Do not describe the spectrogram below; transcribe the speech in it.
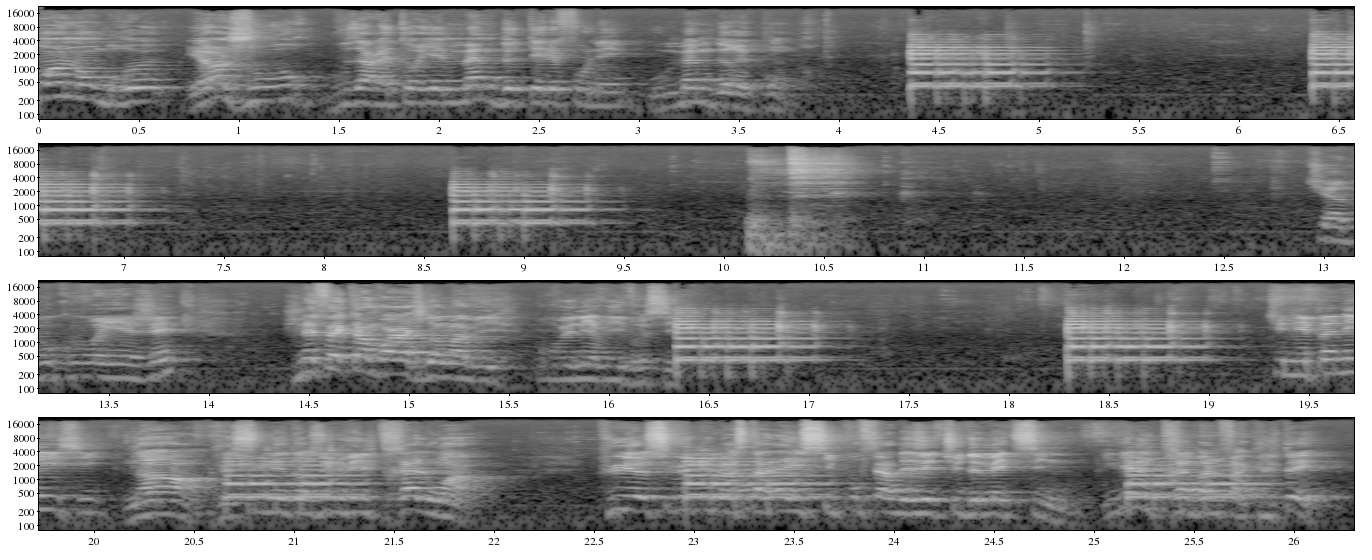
moins nombreux et un jour, vous arrêteriez même de téléphoner ou même de répondre. Tu as beaucoup voyagé Je n'ai fait qu'un voyage dans ma vie pour venir vivre ici. Tu n'es pas né ici Non, je suis né dans une ville très loin. Puis je suis venu m'installer ici pour faire des études de médecine. Il y a une très bonne faculté.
